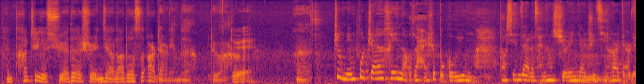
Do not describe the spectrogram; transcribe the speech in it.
他他这个学的是人家拉多斯二点零的，对吧？，对，嗯，证明不沾黑脑子还是不够用啊，到现在了才能学人家之前二点零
